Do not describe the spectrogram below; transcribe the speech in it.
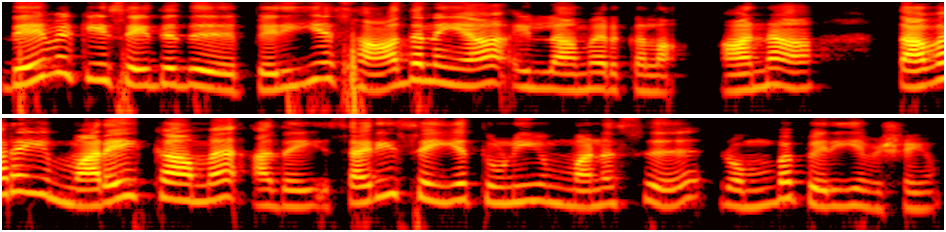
தேவகி செய்தது பெரிய சாதனையா இல்லாம இருக்கலாம். ஆனா, தவறை மறைக்காம அதை சரி செய்ய துணியும் மனசு ரொம்ப பெரிய விஷயம்.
